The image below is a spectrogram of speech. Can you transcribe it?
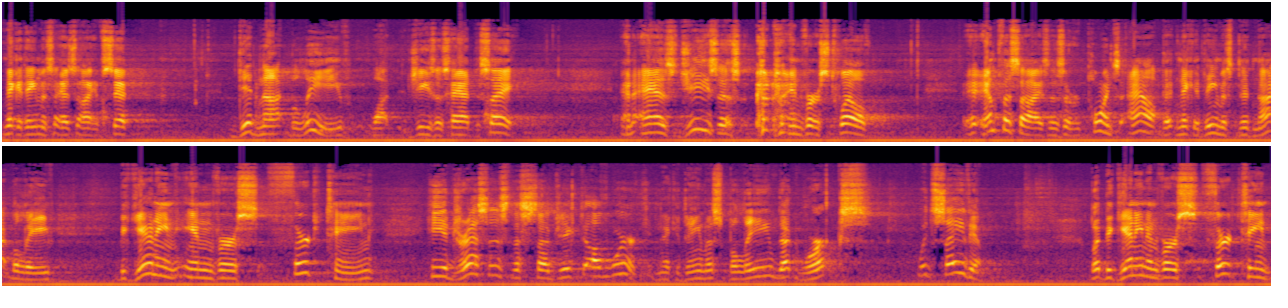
Nicodemus, as I have said, did not believe what Jesus had to say. And as Jesus, in verse 12, emphasizes or points out that Nicodemus did not believe, beginning in verse 13, he addresses the subject of work. Nicodemus believed that works would save him. But beginning in verse 13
